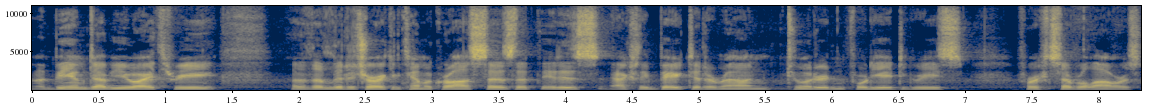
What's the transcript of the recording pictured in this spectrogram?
BMW i3, uh, the literature I could come across says that it is actually baked at around 248 degrees for several hours.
